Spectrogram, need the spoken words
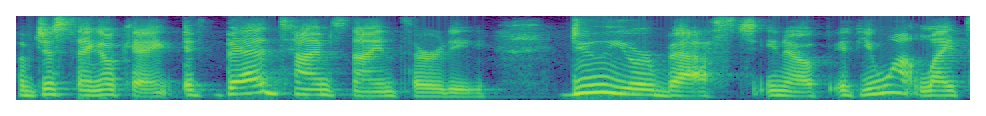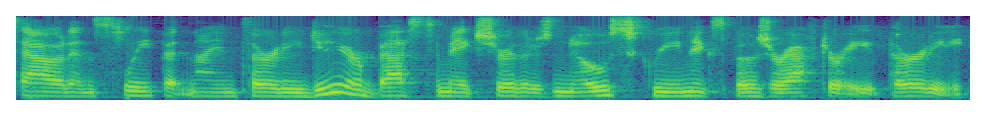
of just saying okay if bedtime's 9.30 do your best you know if, if you want lights out and sleep at 9.30 do your best to make sure there's no screen exposure after after 8:30.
